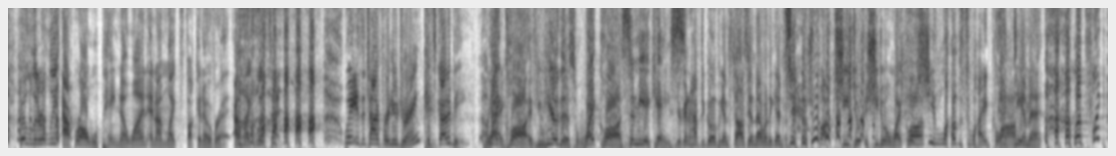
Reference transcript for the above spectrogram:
but literally, Aperol will pay no one, and I'm like fucking over it. I'm like, listen, Wait, is it time for a new drink? it's got to be Okay. White Claw. If you hear this, White Claw, send me a case. You're gonna have to go up against Stassi on that one again too. fuck. She do? Is she doing White Claw? she loves White Claw. God damn it. Let's like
